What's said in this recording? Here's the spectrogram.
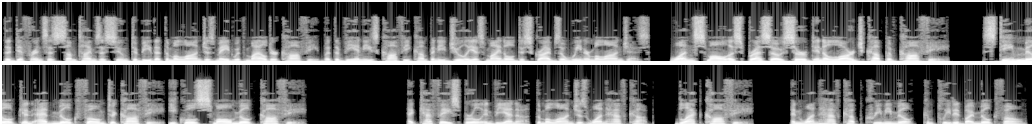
The difference is sometimes assumed to be that the melange is made with milder coffee but the Viennese coffee company Julius Meinl describes a Wiener melange as, "...one small espresso served in a large cup of coffee. Steam milk and add milk foam to coffee equals small milk coffee." At Café Sperl in Vienna, the melange is one half cup black coffee and one half cup creamy milk, completed by milk foam.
